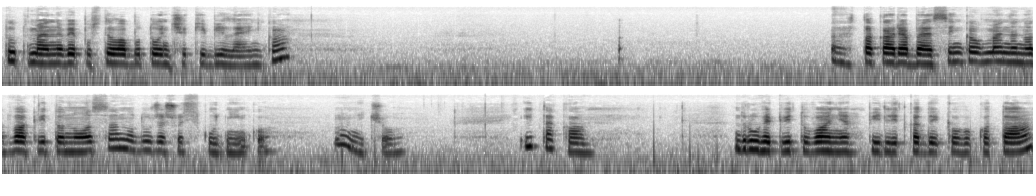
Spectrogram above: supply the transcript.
Тут в мене випустила бутончики біленька. Така рябесенька в мене на два квітоноса, ну дуже щось скудненько. Ну, нічого. І така. Друге квітування підлітка дикого кота.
